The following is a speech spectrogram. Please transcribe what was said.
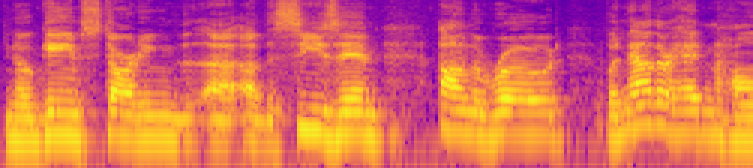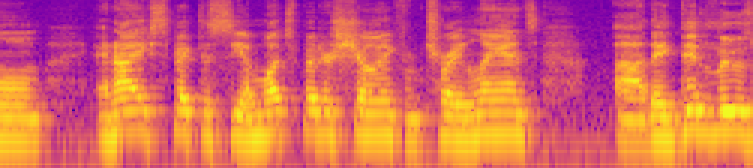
you know, game starting uh, of the season on the road. But now they're heading home, and I expect to see a much better showing from Trey Lance. Uh, they did lose,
